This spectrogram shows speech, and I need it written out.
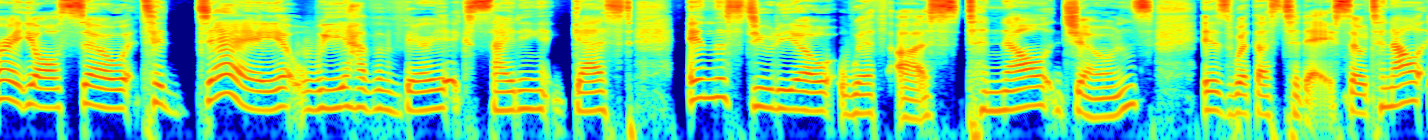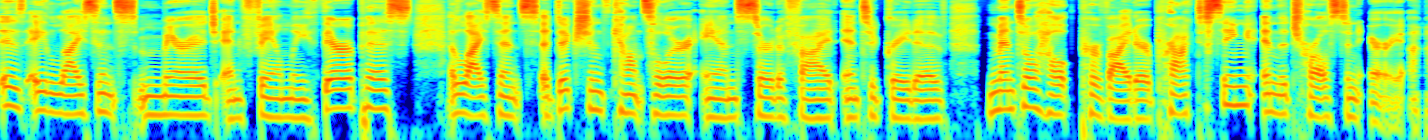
All right, y'all. So today we have a very exciting guest in the studio with us. Tenelle Jones is with us today. So Tenelle is a licensed marriage and family therapist, a licensed addictions counselor, and certified integrative mental health provider practicing in the Charleston area.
